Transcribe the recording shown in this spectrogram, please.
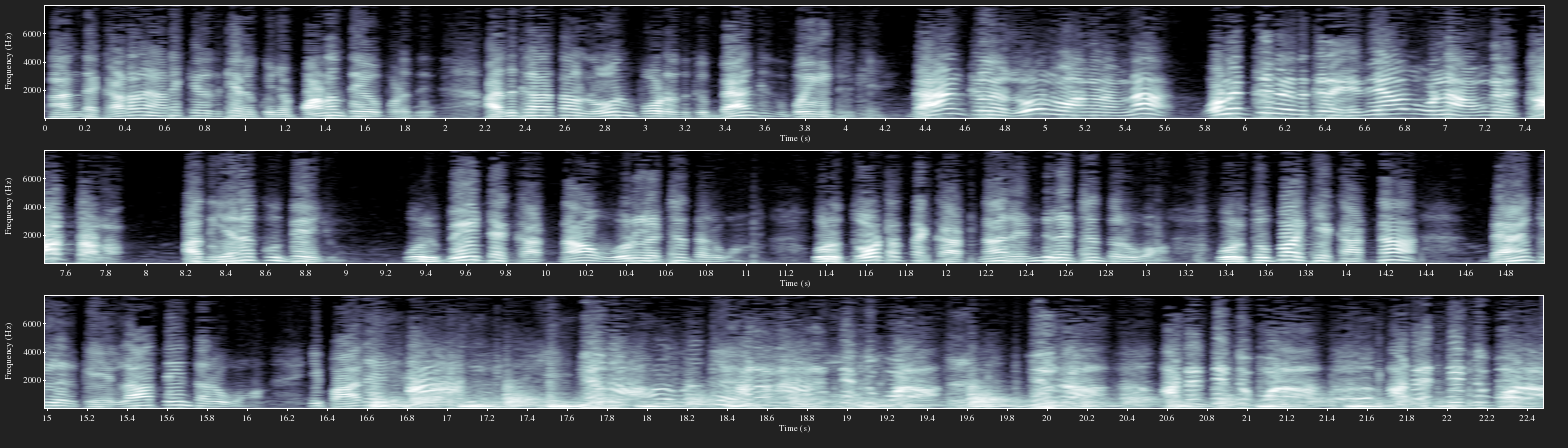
அந்த கடனை அடைக்கிறதுக்கு எனக்கு கொஞ்சம் பணம் தேவைப்படுது. அதுக்காகத்தான் லோன் போடுறதுக்கு பேங்க்குக்கு போய்கிட்டு இருக்கேன். பேங்க்ல லோன் வாங்கினோம்னா உனக்குன்னு இருக்கிற எதையாவது ஒண்ணு அவங்களுக்கு காட்டணும். அது எனக்கும் தெரியும். ஒரு வீட்டை காட்டினா ஒரு லட்சம் தருவான். ஒரு தோட்டத்தை காட்டினா ரெண்டு லட்சம் தருவான். ஒரு துப்பாக்கியை காட்டினா பேங்க்ல இருக்க எல்லாத்தையும் தருவான். இப்ப அதை அடைச்சிட்டு போடா அடைச்சிட்டு போடா அடைச்சிட்டு போடா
